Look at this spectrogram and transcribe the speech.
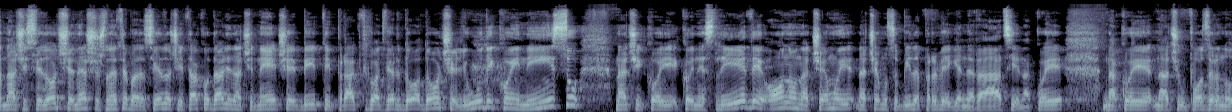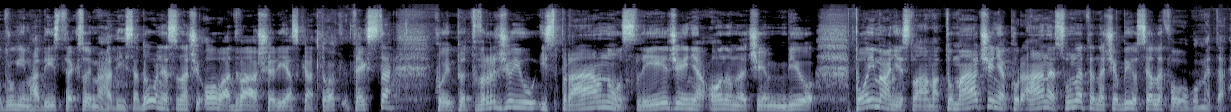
znači svjedoči nešto što ne treba da svjedoči i tako dalje, znači neće biti praktikovat vjer, do, doće ljudi koji nisu, znači koji, koji ne slijede ono na čemu, na čemu su bile prve generacije, na koje, na koje znači, upozoreno u drugim hadis, tekstovima hadisa. Dovoljno su znači ova dva šerijaska teksta koji potvrđuju ispravno slijeđenja onom na čem bio poimanje islama, tumačenja Kur'ana, sunata na čem bio selefovog umeta.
